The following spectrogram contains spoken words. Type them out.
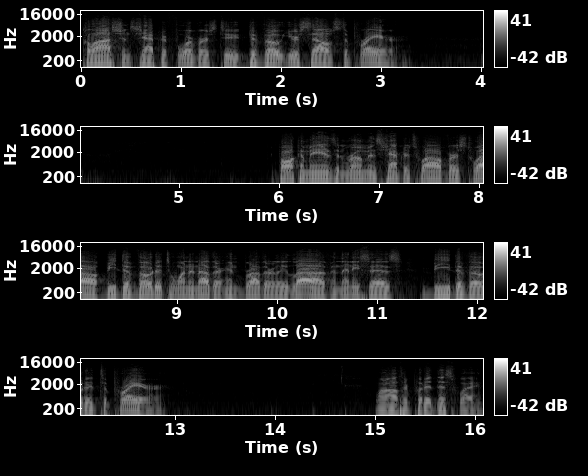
Colossians chapter 4 verse 2 devote yourselves to prayer. Paul commands in Romans chapter 12, verse 12, be devoted to one another in brotherly love. And then he says, be devoted to prayer. One author put it this way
